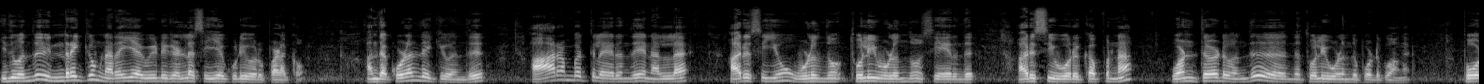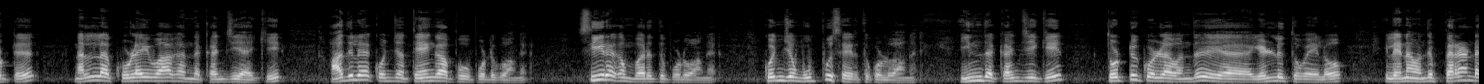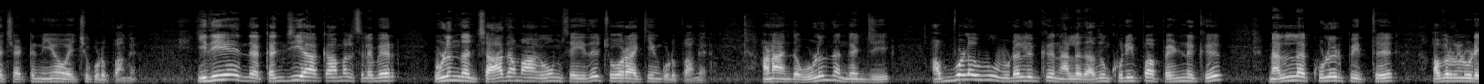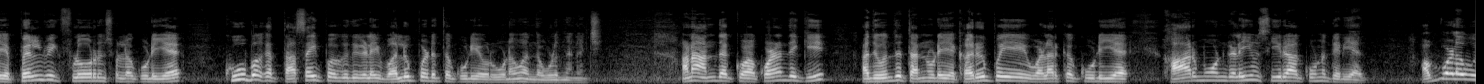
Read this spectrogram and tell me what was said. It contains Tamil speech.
இது வந்து இன்றைக்கும் நிறைய வீடுகளில் செய்யக்கூடிய ஒரு பழக்கம். அந்த குழந்தைக்கு வந்து ஆரம்பத்தில் இருந்தே நல்ல அரிசியும் உளுந்தும் தொலி உளுந்தும் சேர்ந்து அரிசி ஒரு கப்புனா ஒன் தேர்டு வந்து இந்த தொலி உளுந்து போட்டுக்குவாங்க. போட்டு நல்ல குழைவாக அந்த கஞ்சி ஆக்கி அதில் கொஞ்சம் தேங்காய் பூ போட்டுக்குவாங்க. சீரகம் வறுத்து போடுவாங்க. கொஞ்சம் உப்பு சேர்த்து கொள்வாங்க. இந்த கஞ்சிக்கு தொட்டுக்கொள்ள வந்து எள்ளு துவையலோ இல்லைன்னா வந்து பிரண்ட சட்னியோ வச்சு கொடுப்பாங்க. இதையே இந்த கஞ்சி ஆக்காமல் சில பேர் உளுந்தன் சாதமாகவும் செய்து சோறாக்கியும் கொடுப்பாங்க. ஆனால் இந்த உளுந்தங்கஞ்சி அவ்வளவு உடலுக்கு நல்லது. அதுவும் குறிப்பாக பெண்ணுக்கு நல்ல குளிர்ப்பித்து அவர்களுடைய பெல்விக் ஃப்ளோர்னு சொல்லக்கூடிய கூபக தசை பகுதிகளை வலுப்படுத்தக்கூடிய ஒரு உணவு அந்த உளுந்தங்கஞ்சி ஆனால் அந்த கு- குழந்தைக்கு அது வந்து தன்னுடைய கருப்பையை வளர்க்கக்கூடிய ஹார்மோன்களையும் சீராக்கும்னு தெரியாது. அவ்வளவு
